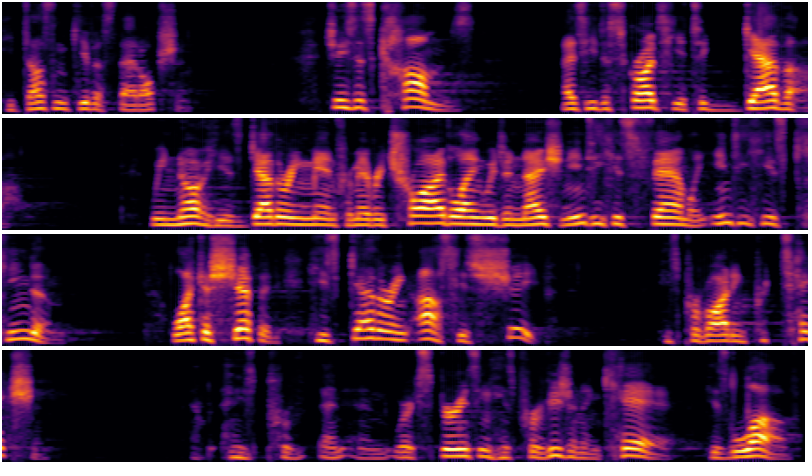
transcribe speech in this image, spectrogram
He doesn't give us that option. Jesus comes, as he describes here, to gather. We know he is gathering men from every tribe, language, and nation into his family, into his kingdom. Like a shepherd, he's gathering us, his sheep. He's providing protection. And, he's, and, and we're experiencing his provision and care his love.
